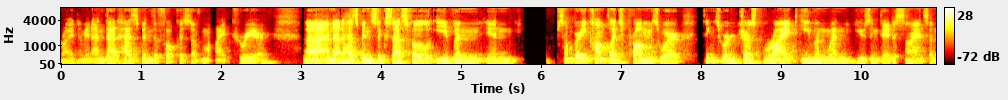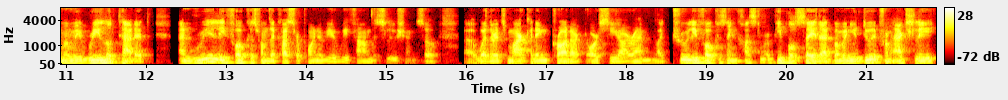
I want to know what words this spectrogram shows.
right? I mean, and that has been the focus of my career, uh, mm-hmm. uh, and that has been successful even in some very complex problems where things were just right, even when using data science. And when we re-looked at it, and really focus from the customer point of view, we found the solution. So uh, whether it's marketing, product, or CRM, like truly focusing customer, people say that, but when you do it from actually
